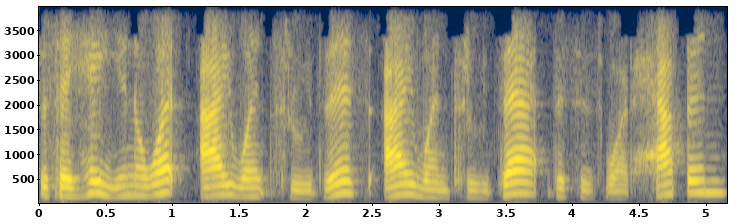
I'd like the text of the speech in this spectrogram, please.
to say, hey, you know what? I went through this. I went through that. This is what happened.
